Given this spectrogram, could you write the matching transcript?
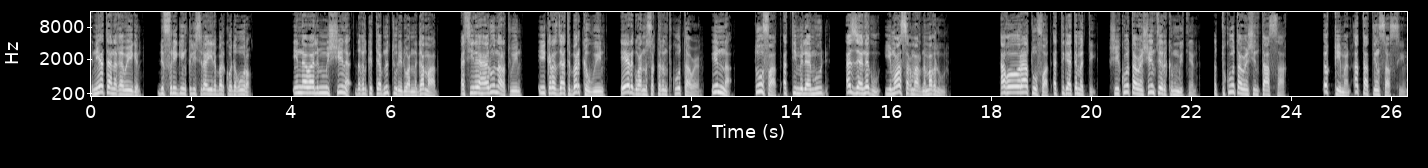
نياتا غويقن دفريقين كل إسرائيل بركو دغورة إن والم مشينا دغل كتاب نتوريد وان قماد أسينا هارون رتوين إيكرز ذات بركوين إيرق وان نسقرن تكوتاوين إن طوفات أتي ملامود أزا نقو يماصغ مرنا مغلول أغورا طوفات أتقا تمتي. شيكوتا وين شين تركم متنين التكوتا وين شين تاساق. اقيما أتاتين صاصين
